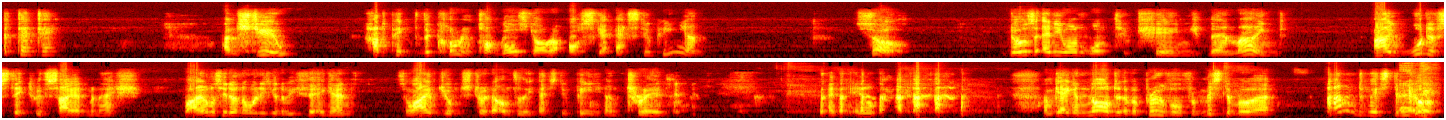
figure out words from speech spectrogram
Tetteh. And Stu had picked the current top goal scorer, Oscar Estupinan. So, does anyone want to change their mind? I would have sticked with Sayyadmanesh, but I honestly don't know when he's going to be fit again. So I've jumped straight onto the Estupinan train. I'm getting a nod of approval from Mr. Moore and Mr. Uh, Cook.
